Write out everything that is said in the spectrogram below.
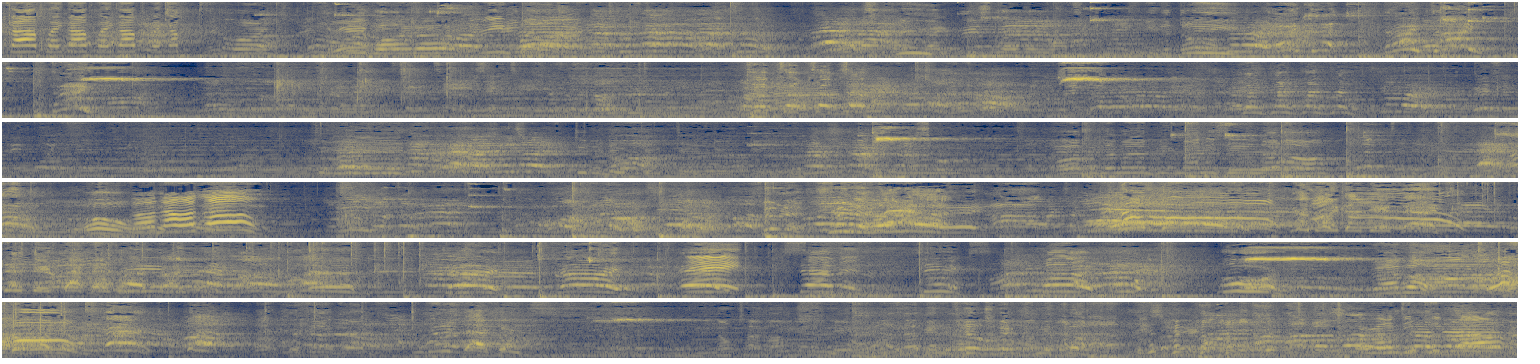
Wake up, wake up, wake up, wake up. Three pointer. Three pointer. We're gonna be kicked out.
